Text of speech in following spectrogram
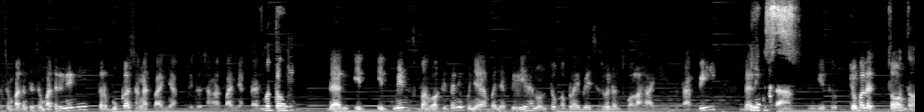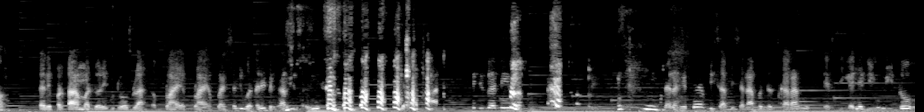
kesempatan-kesempatan ini nih terbuka sangat banyak gitu sangat banyak dan betul. dan it it means bahwa kita ini punya banyak pilihan untuk apply beasiswa dan sekolah lagi tetapi dari Yes. kita gitu coba lihat Tom Betul. dari pertama 2012 apply apply apply saya juga tadi dengar juga ini ini juga nih dan akhirnya bisa bisa dapat dan sekarang S3 nya di UI itu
